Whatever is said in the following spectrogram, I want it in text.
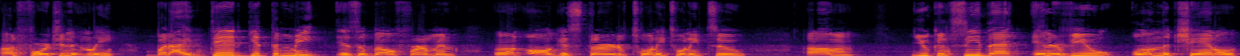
unfortunately, but I did get to meet Isabelle Fuhrman on August 3rd of 2022. Um, you can see that interview on the channel.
